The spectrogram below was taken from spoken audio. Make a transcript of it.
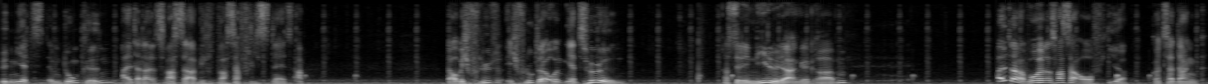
Bin jetzt im Dunkeln. Alter, da ist Wasser. Wie viel Wasser fließt denn jetzt ab? Ich glaube, ich flute, ich flute da unten jetzt Höhlen. Hast du den Nil wieder angegraben? Alter, wo hört das Wasser auf? Hier. Gott sei Dank.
